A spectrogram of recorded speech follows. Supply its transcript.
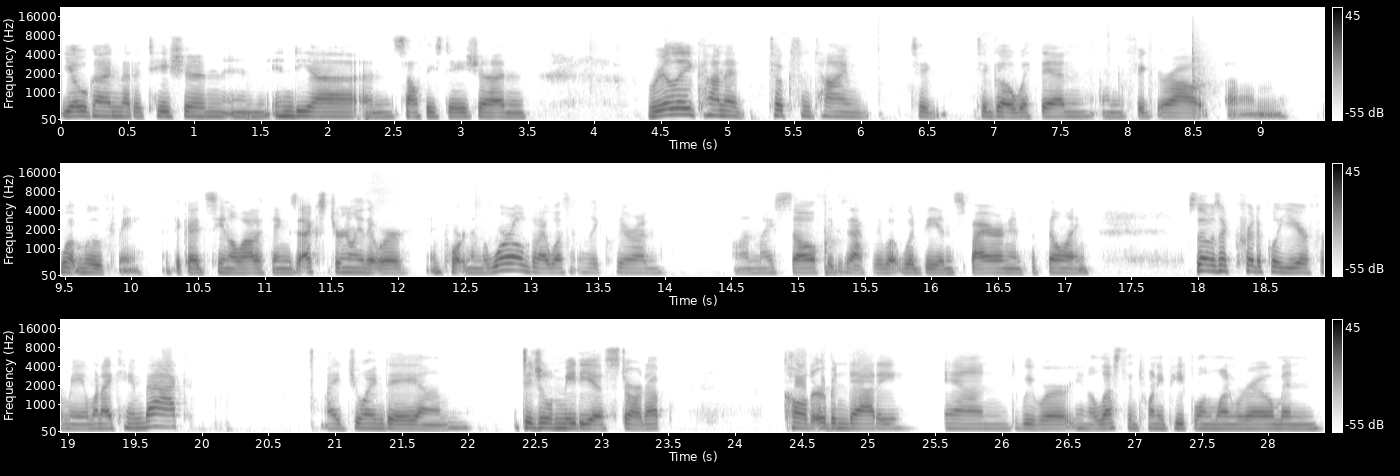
yoga and meditation in India and Southeast Asia, and really kind of took some time to to go within and figure out um, what moved me. I think I'd seen a lot of things externally that were important in the world, but I wasn't really clear on on myself exactly what would be inspiring and fulfilling. So that was a critical year for me. And when I came back, I joined a um, digital media startup called Urban Daddy, and we were you know less than 20 people in one room and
